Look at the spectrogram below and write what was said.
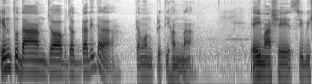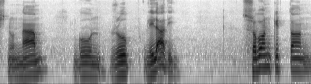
কিন্তু দান, জপ, যজ্ঞাদি দ্বারা তেমন প্রীতি হন না। এই মাসে শ্রী বিষ্ণুর নাম, গুণ, রূপ, লীলাদি, শ্রবণ, কীর্তন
